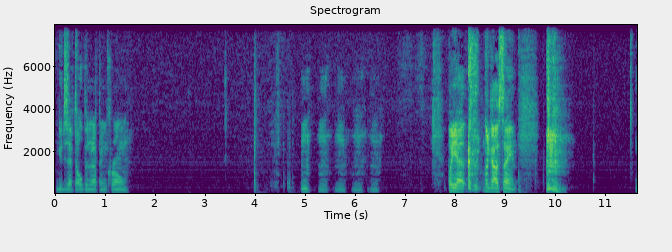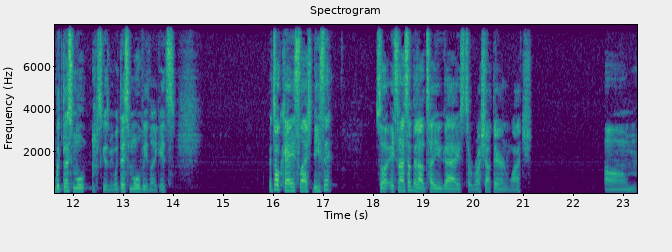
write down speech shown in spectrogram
You just have to open it up in Chrome. Mm, mm, mm, mm, mm. But yeah, like I was saying, with this movie, excuse me, with this movie, like it's it's okay slash decent. So it's not something I'll tell you guys to rush out there and watch. Um,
